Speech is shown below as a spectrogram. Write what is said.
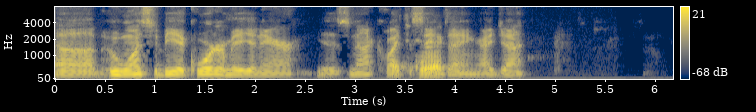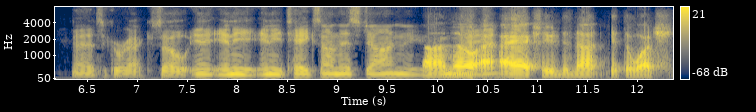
uh, who wants to be a quarter millionaire is not quite That's the correct. same thing, right, John? That's correct. So, any any, any takes on this, John? Uh, no, I, I, actually did not get to watch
